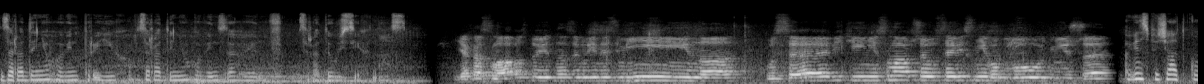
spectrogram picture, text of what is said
Заради нього він приїхав, заради нього він загинув, заради усіх нас. Яка слава стоїть на землі незмінна, усе вітіні слабше, усе вісні облудніше. Він спочатку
